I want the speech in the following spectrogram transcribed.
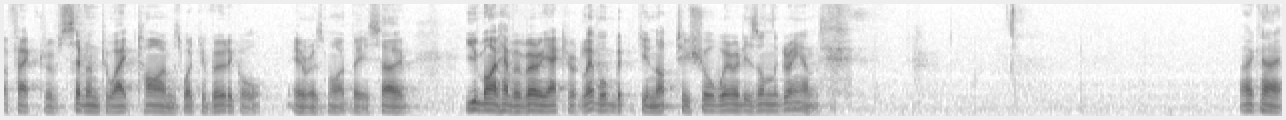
a factor of seven to eight times what your vertical errors might be. So you might have a very accurate level, but you're not too sure where it is on the ground. okay.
